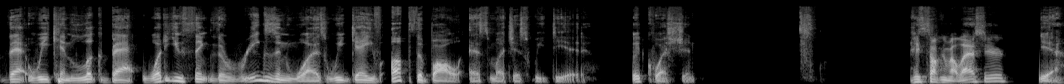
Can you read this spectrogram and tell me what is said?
that we can look back, what do you think the reason was we gave up the ball as much as we did? Good question. He's talking about last year. Yeah.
